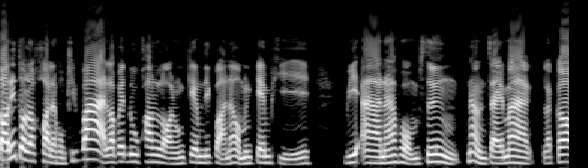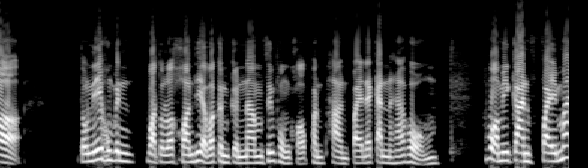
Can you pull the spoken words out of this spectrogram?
ตอรี่ตัวละครเนี่ยผมคิดว่าเราไปดูความหลอนของเกมดีกว่านะผมมันเกมผี VR นะครับผมซึ่งน่าสนใจมากแล้วก็ ตรงนี้คงเป็นบทตัวละครที่แบบว่าเกินๆนนำซึ่งผมขอผ่านๆไปแล้วกันนะครับผมเขาบอกมีการไฟไหม้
